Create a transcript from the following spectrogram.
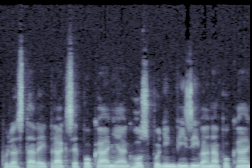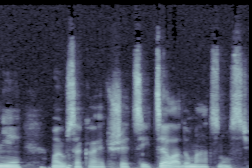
Podľa starej praxe pokánia, ak hospodin vyzýva na pokánie, majú sa kajať všetci, celá domácnosť.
